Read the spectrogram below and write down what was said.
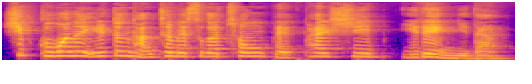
19번의 1등 당첨 횟수가 총 181회입니다.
